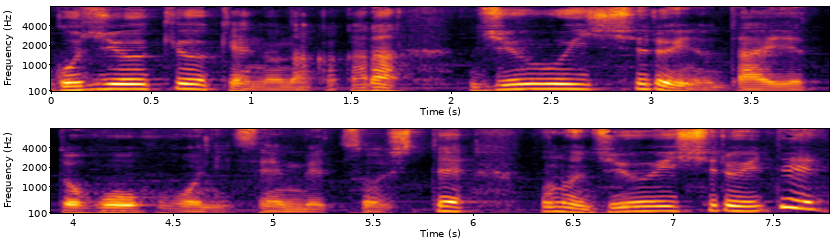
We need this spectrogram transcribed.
59件の中から11種類のダイエット方法に選別をしてこの11種類で、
